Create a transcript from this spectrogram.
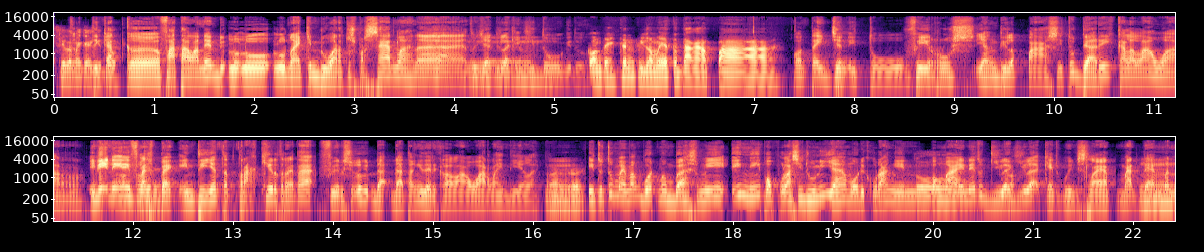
filmnya kayak tingkat gitu. kefatalannya di- lu, lu, lu naikin 200% lah. Nah, itu jadilah kayak Hmm. gitu gitu. Contagion filmnya tentang apa? Contagion itu virus yang dilepas itu dari kelelawar. Ini ini, ini Oke. flashback. Intinya ter- terakhir ternyata virus itu da- datangnya dari kelelawar lah intinya lah. Nah, Hmm. Itu tuh memang buat membasmi ini populasi dunia mau dikurangin. Tuh. Pemainnya tuh gila-gila. Kate Winslet, Matt Hmm. Damon,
